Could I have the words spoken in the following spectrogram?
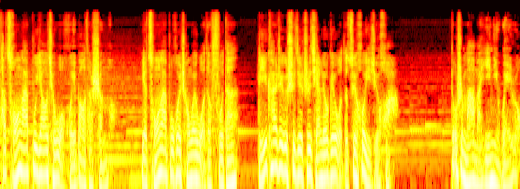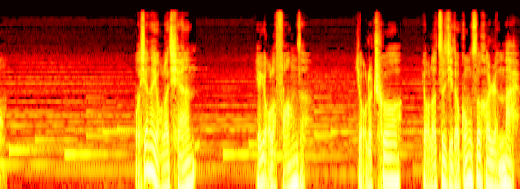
她从来不要求我回报她什么，也从来不会成为我的负担。离开这个世界之前留给我的最后一句话。都是妈妈以你为荣。我现在有了钱，也有了房子，有了车，有了自己的公司和人脉。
